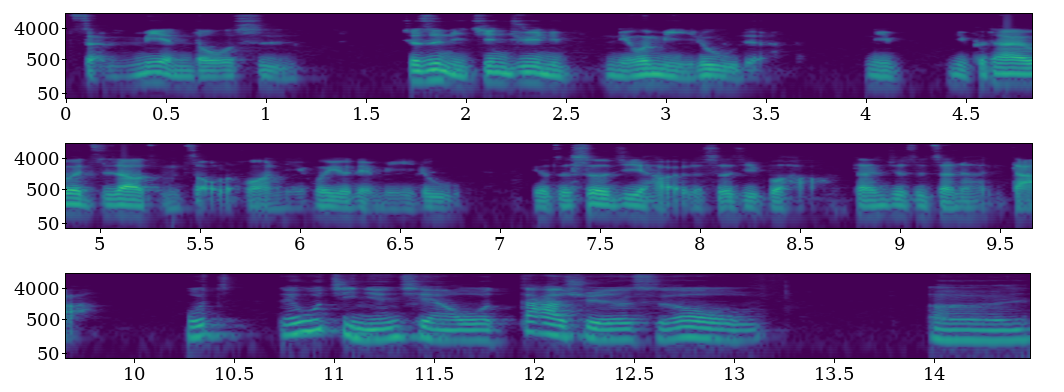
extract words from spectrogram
整面都是，就是你进去你你会迷路的，你你不太会知道怎么走的话，你会有点迷路。有的设计好，有的设计不好，但就是真的很大。我诶，我几年前啊，我大学的时候，呃，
